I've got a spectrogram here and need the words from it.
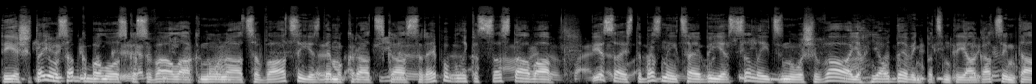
Tieši tajos apgabalos, kas vēlāk nonāca Vācijas Demokrātiskās republikas sastāvā, piesaista baznīcai bija salīdzinoši vāja jau 19. gadsimtā.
